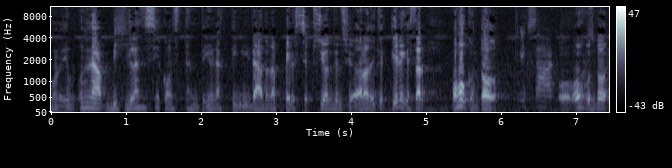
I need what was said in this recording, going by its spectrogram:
una vigilancia constante y una actividad, una percepción del ciudadano de que tiene que estar ojo con todo. Exacto. ojo con todo.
